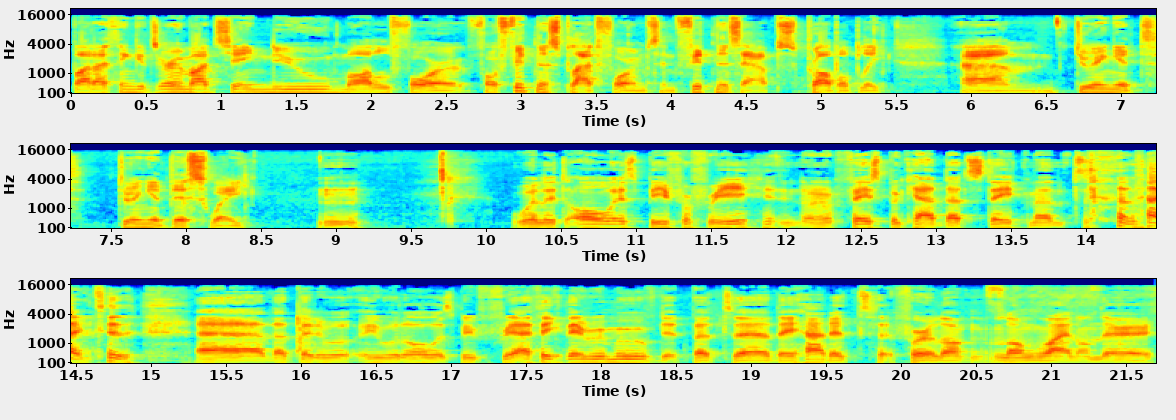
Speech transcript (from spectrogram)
but I think it's very much a new model for for fitness platforms and fitness apps probably um, doing it doing it this way. Mm. Will it always be for free? You know, Facebook had that statement like uh, that it, it would always be for free. I think they removed it, but uh, they had it for a long, long while on their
